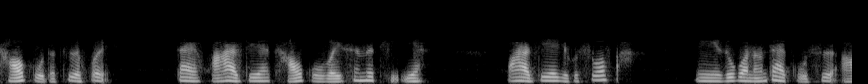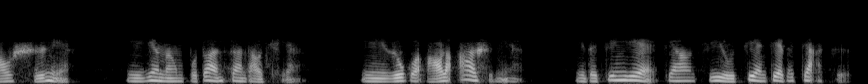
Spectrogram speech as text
炒股的智慧，在华尔街炒股为生的体验。华尔街有个说法：你如果能在股市熬十年，你定能不断赚到钱；你如果熬了二十年，你的经验将极有间接的价值；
